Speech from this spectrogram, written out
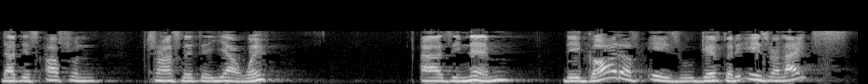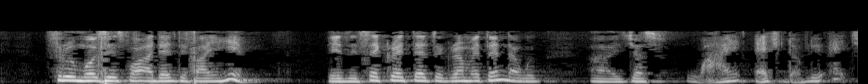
that is often translated Yahweh as the name the God of Israel gave to the Israelites through Moses for identifying him. It's a sacred tetragrammaton that will, uh, is just YHWH.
